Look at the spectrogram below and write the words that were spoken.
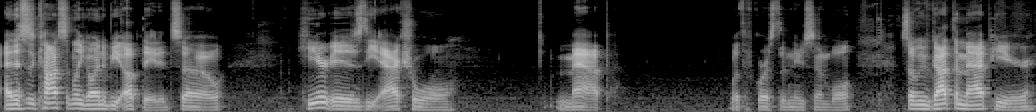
and this is constantly going to be updated. So here is the actual map with, of course, the new symbol. So we've got the map here.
